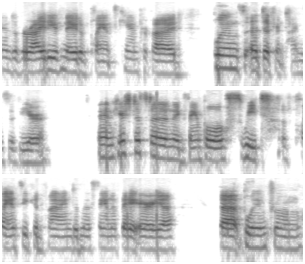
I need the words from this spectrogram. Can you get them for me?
and a variety of native plants can provide blooms at different times of year. And here's just an example suite of plants you could find in the Santa Fe area that bloom from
